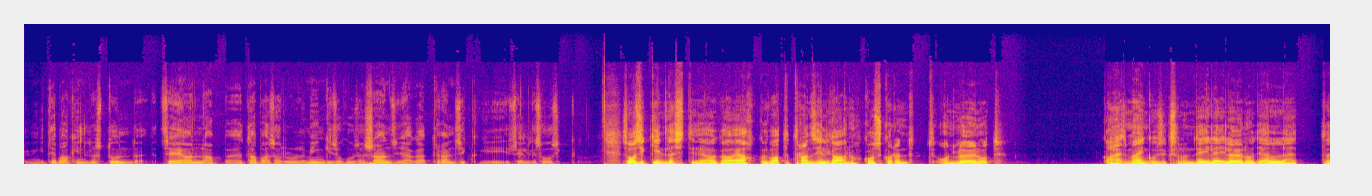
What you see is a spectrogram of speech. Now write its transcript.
või mingit ebakindlust tunda, et see annab äh, Tabasalule mingisuguse šansi, aga Trans ikkagi selge soosik. soosik kindlasti, aga jah, kui vaatad Transil ka, noh, Koskor on, on löönud kahes mängus, eks ole, nüüd eile ei löönud jälle, et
